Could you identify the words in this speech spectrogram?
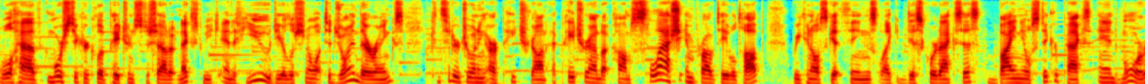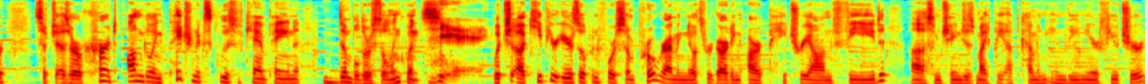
We'll have more Sticker Club patrons to shout out next week, and if you, dear listener, want to join their ranks, consider joining our Patreon at patreon.com slash improv tabletop, where you can also get things like Discord access, biennial sticker packs, and more, such as our current ongoing patron-exclusive campaign, Dumbledore's Delinquents. Yeah. Which uh, keep your ears open for some programming notes regarding our Patreon feed. Uh, some changes might be upcoming in the near future.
